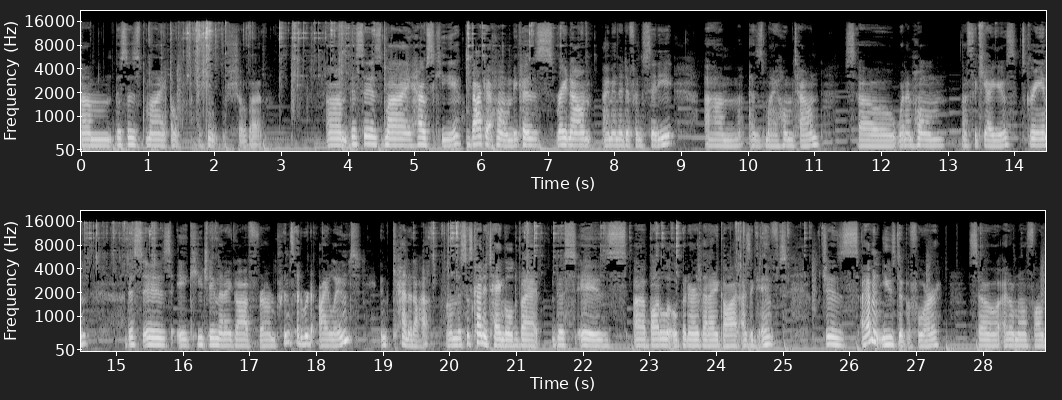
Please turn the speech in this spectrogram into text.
Um, this is my, oh, I shouldn't show that. Um, this is my house key back at home because right now I'm, I'm in a different city um, as my hometown. So when I'm home, that's the key I use. It's green. This is a keychain that I got from Prince Edward Island in Canada. Um, this is kind of tangled, but this is a bottle opener that I got as a gift, which is, I haven't used it before, so I don't know if I'll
